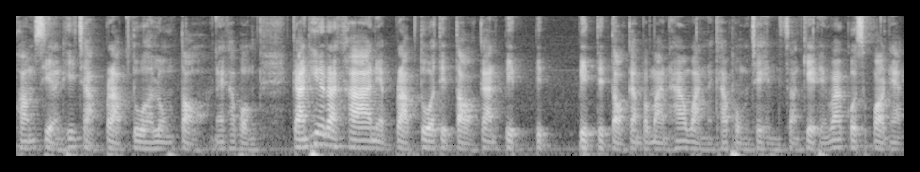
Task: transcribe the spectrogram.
ความเสี่ยงที่จะปรับตัวลงต่อนะครับผมการที่ราคาเนี่ยปรับตัวติดต่อการปิดปิดปิดติดต่อกันประมาณ 5 วันนะครับผมจะเห็นสังเกตเห็นว่า Gold Spot เนี่ย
